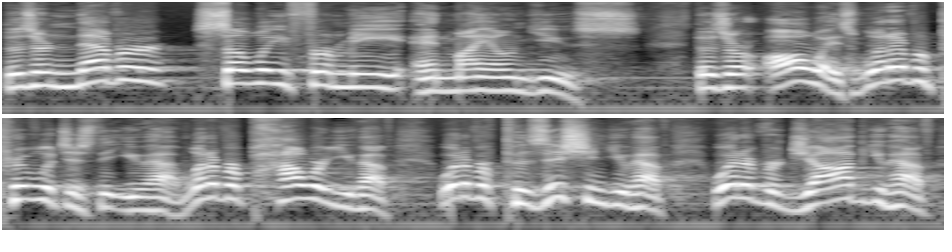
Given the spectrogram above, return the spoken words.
Those are never solely for me and my own use. Those are always whatever privileges that you have, whatever power you have, whatever position you have, whatever job you have,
